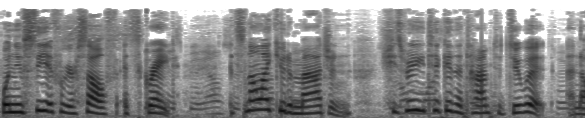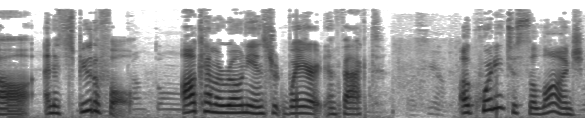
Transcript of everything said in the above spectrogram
When you see it for yourself, it's great. It's not like you'd imagine. She's really taken the time to do it and all, and it's beautiful. All Cameroonians should wear it, in fact. According to Solange,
